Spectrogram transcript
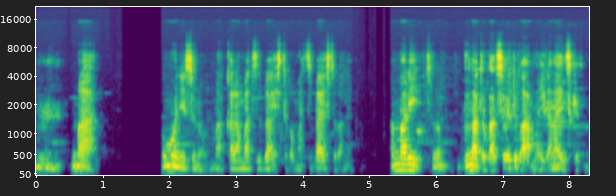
うん、まあ、主にその、まあ、カラマツ林とか松林とかね、あんまりそのブナとかそれとかあんまり行かないですけどね。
